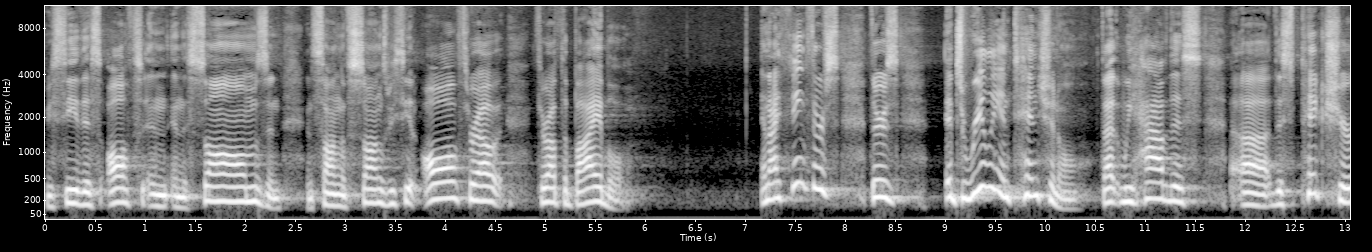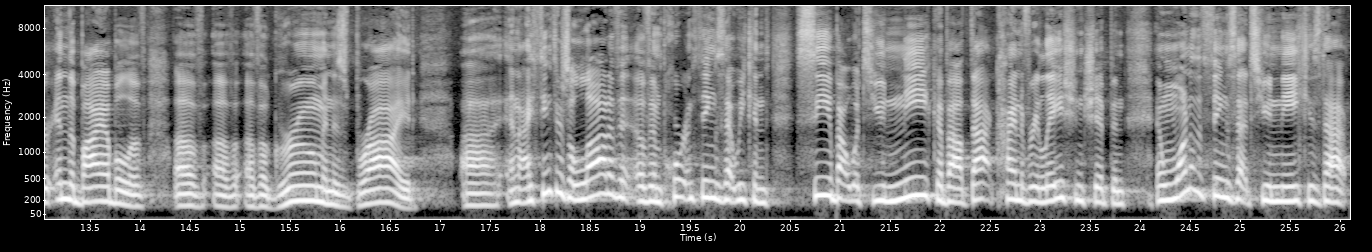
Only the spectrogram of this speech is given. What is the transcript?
We see this all in, in the Psalms and, and Song of Songs. We see it all throughout, throughout the Bible. And I think there's, there's, it's really intentional that we have this, uh, this picture in the Bible of, of, of, of a groom and his bride. Uh, and I think there's a lot of, of important things that we can see about what's unique about that kind of relationship. And, and one of the things that's unique is that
